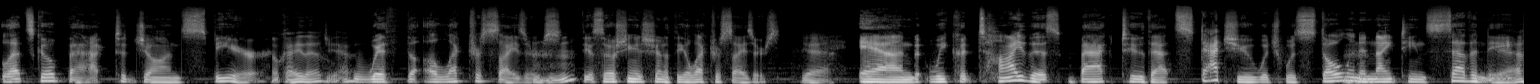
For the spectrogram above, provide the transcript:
Let's go back to John Spear Okay, that, yeah. with the electricizers, mm-hmm. the association of the electricizers. Yeah. And we could tie this back to that statue, which was stolen in mm-hmm. 1970 Yeah.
